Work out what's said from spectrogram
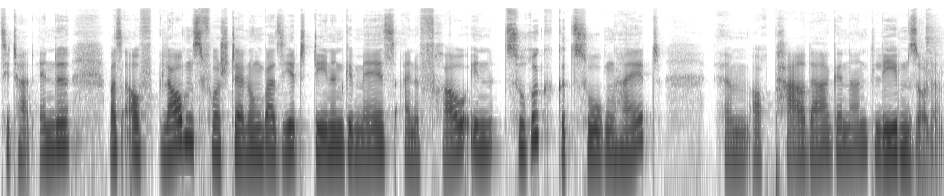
Zitat Ende, was auf Glaubensvorstellungen basiert, denen gemäß eine Frau in Zurückgezogenheit, ähm, auch Parda genannt, leben solle.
